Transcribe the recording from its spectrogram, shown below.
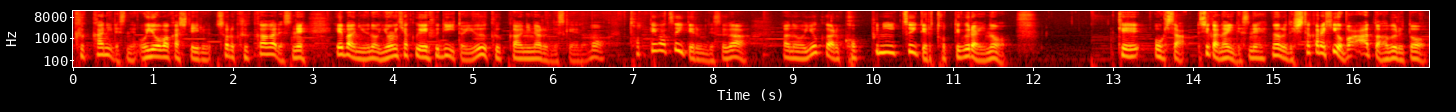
クッカーにですねお湯を沸かしている。そのクッカーがですねエバニューの 400FD というクッカーになるんですけれども取っ手はついてるんですがあのよくあるコップについてる取っ手ぐらいの大きさしかないんですね。なので下から火をバーッと炙ると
